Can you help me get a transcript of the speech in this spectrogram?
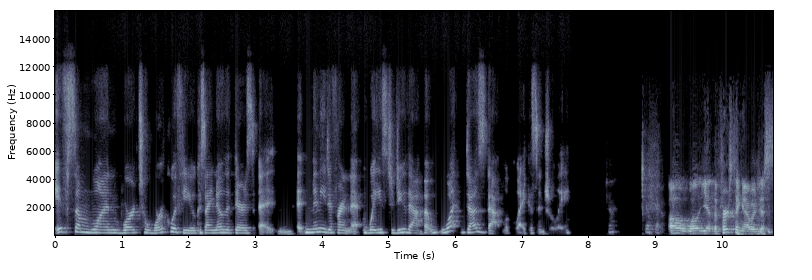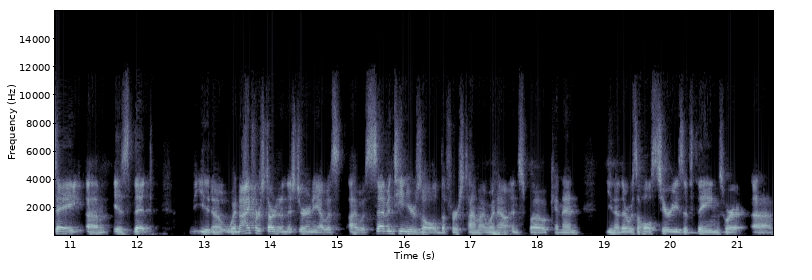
if someone were to work with you, because I know that there's uh, many different uh, ways to do that, but what does that look like essentially? Sure. Okay. Oh, well, yeah, the first thing I would just say um, is that you know when i first started on this journey i was i was 17 years old the first time i went out and spoke. And then you know there was a whole series of things where uh,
